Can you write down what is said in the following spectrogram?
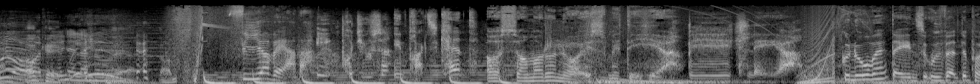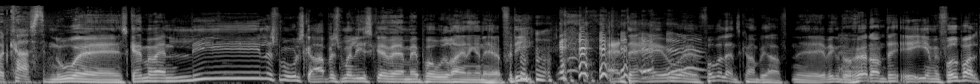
Udover Okay. det. Eller noget. Ja. Fire værter. En producer. En praktikant. Og så må du nøjes med det her. Beklager. Gunova, dagens udvalgte podcast. nu øh, skal man være en lille smule skarp, hvis man lige skal være med på udregningerne her. Fordi at der er jo øh, fodboldlandskamp i aften. Øh, Jeg ved ikke, om du har hørt om det. EM i fodbold,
